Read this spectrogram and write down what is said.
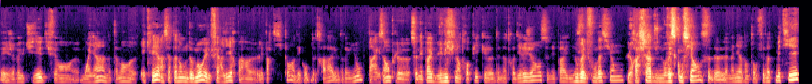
Et j'avais utilisé différents euh, moyens, notamment euh, écrire un certain nombre de mots et le faire lire par euh, les participants à des groupes de travail ou de réunion. Par exemple, ce n'est pas une lubie philanthropique de notre dirigeant, ce n'est pas une nouvelle fondation, le rachat d'une mauvaise conscience de la manière dont on fait notre métier,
